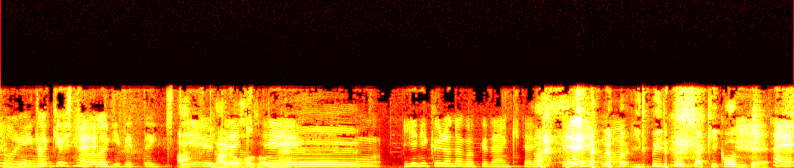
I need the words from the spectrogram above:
そうリーダー教室の上着絶対着あてなるほどね。ユニクロの極暖着たりして、いろいろじゃあ着込んで。はい、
